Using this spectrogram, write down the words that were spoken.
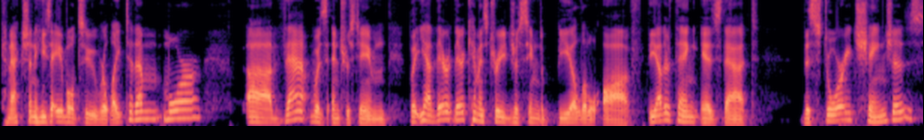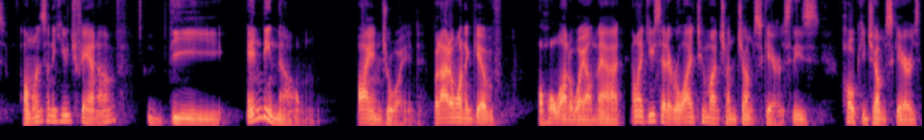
connection. He's able to relate to them more. Uh, that was interesting, but yeah, their their chemistry just seemed to be a little off. The other thing is that the story changes. I wasn't a huge fan of the ending, though. I enjoyed, but I don't want to give a whole lot away on that. And like you said, it relied too much on jump scares, these hokey jump scares.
